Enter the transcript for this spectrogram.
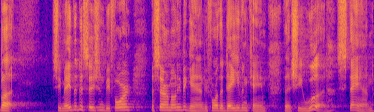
But she made the decision before the ceremony began, before the day even came, that she would stand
